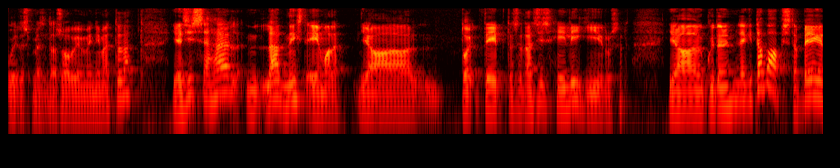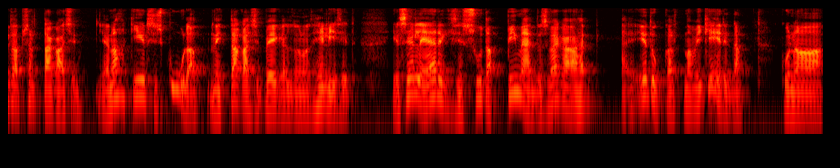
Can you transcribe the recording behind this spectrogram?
kuidas me seda soovime nimetada. ja siis see hääl läheb neist eemale ja teeb ta seda siis helikiirusel. ja kui ta nüüd midagi tabab, siis ta peegeldab sealt tagasi ja nahkhiir siis kuulab neid tagasi peegeldunud helisid ja selle järgi siis suudab pimedas väga edukalt navigeerida, kuna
